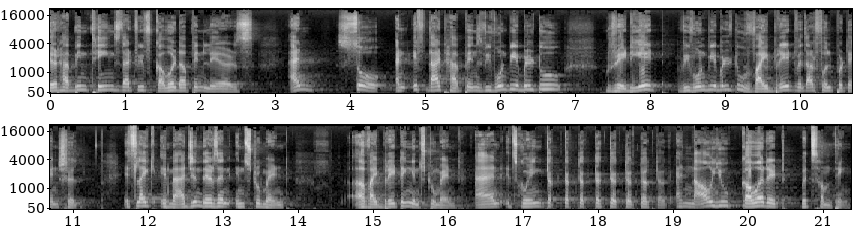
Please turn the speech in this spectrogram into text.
there have been things that we've covered up in layers. And so and if that happens we won't be able to radiate we won't be able to vibrate with our full potential. It's like imagine there's an instrument a vibrating instrument and it's going tuck tuck tuck tuck tuck tuck tuck tuck and now you cover it with something.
